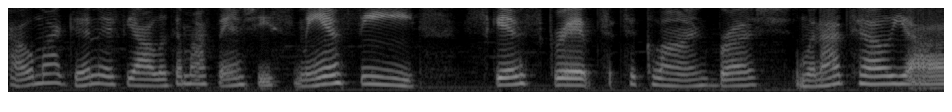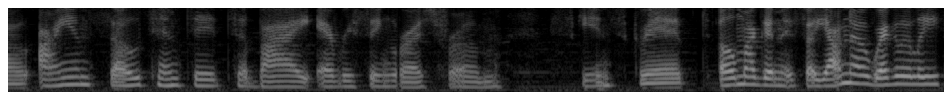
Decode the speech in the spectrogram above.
Oh my goodness, y'all! Look at my fancy smancy Skin Script Taklon brush. When I tell y'all, I am so tempted to buy every single brush from Skin Script. Oh my goodness. So y'all know regularly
